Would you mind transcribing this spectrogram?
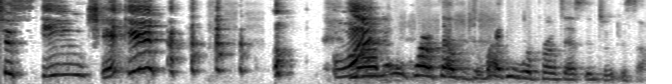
to steam chicken. What? No, they were protesting. White people were protesting too this summer.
